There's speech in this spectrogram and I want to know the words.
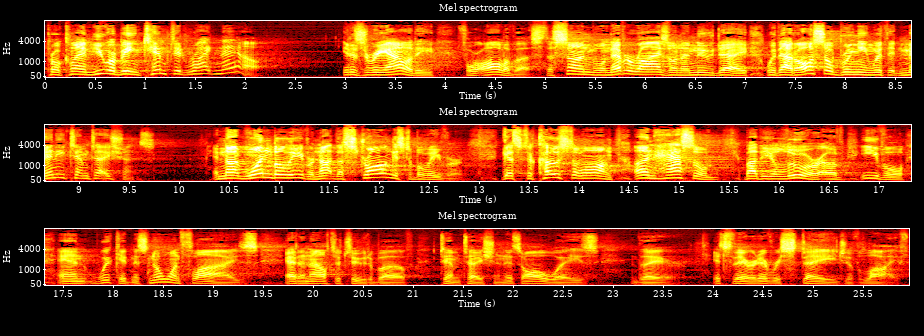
proclaimed, you are being tempted right now. It is a reality for all of us. The sun will never rise on a new day without also bringing with it many temptations. And not one believer, not the strongest believer, gets to coast along unhassled by the allure of evil and wickedness. No one flies at an altitude above temptation, it's always there. It's there at every stage of life.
